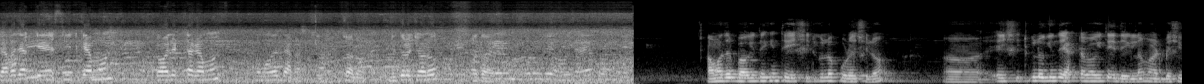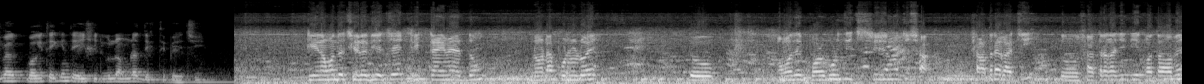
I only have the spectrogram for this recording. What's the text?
দেখা যাক ট্রেনের সিট কেমন টয়লেটটা কেমন তোমাদের দেখাচ্ছি। চলো ভিতরে চলো কথা হবে আমাদের বগিতে কিন্তু এই সিটগুলো পড়েছিল। এই সিটগুলো কিন্তু একটা বগিতেই দেখলাম আর বেশিরভাগ বগিতে কিন্তু এই সিটগুলো আমরা দেখতে পেয়েছি। ট্রেন আমাদের ছেড়ে দিয়েছে ঠিক টাইমে একদম নটা পনেরোয়। তো আমাদের পরবর্তী স্টেশন হচ্ছে সাঁতরাগাছি। তো সাঁতরাগাছি দিয়ে কথা হবে।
